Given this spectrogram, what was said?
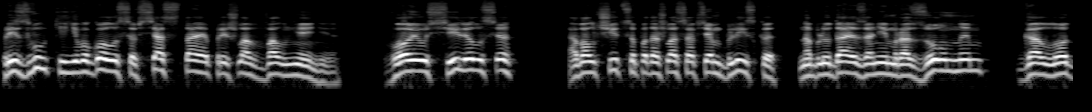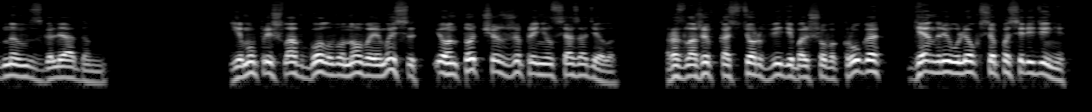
При звуке его голоса вся стая пришла в волнение. Вой усилился, а волчица подошла совсем близко, наблюдая за ним разумным, голодным взглядом. Ему пришла в голову новая мысль, и он тотчас же принялся за дело. Разложив костер в виде большого круга, Генри улегся посередине,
